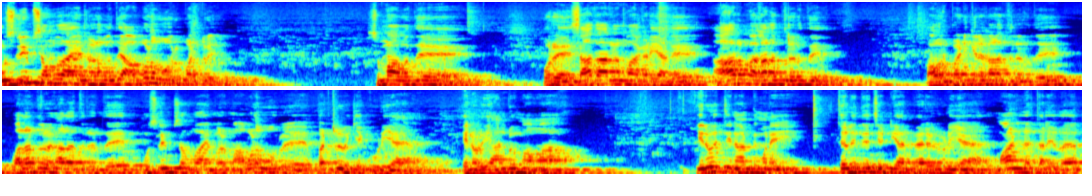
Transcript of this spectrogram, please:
முஸ்லீம் சமுதாயம் மேலே வந்து அவ்வளோ ஒரு பற்று. சும்மா வந்து ஒரு சாதாரணமாக கிடையாது. ஆரம்ப காலத்திலேருந்து அவர் படிக்கிற காலத்திலேருந்து வளர்கிற காலத்திலேருந்து முஸ்லீம் சமுதாயம் மேலும் அவ்வளோ ஒரு பற்று வைக்கக்கூடிய என்னுடைய அன்பு மாமா இருபத்தி நான்கு மனை தெலுங்கு செட்டியார் பேரவனுடைய மாநில தலைவர்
